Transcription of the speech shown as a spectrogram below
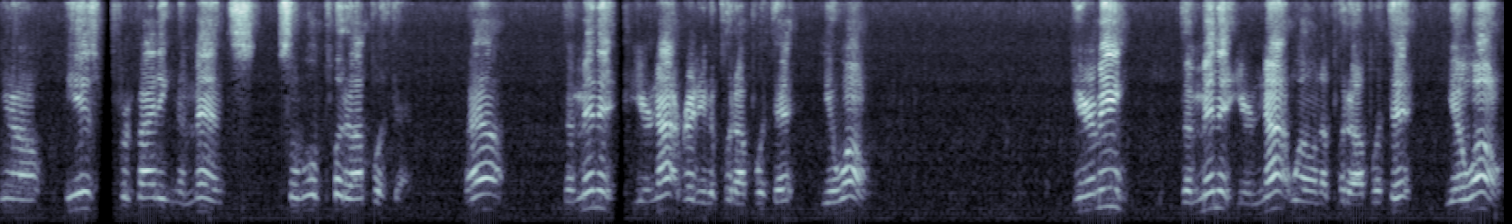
you know, he is providing the mints, so we'll put up with it. Well, the minute you're not ready to put up with it, you won't. Hear me? The minute you're not willing to put up with it, you won't.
